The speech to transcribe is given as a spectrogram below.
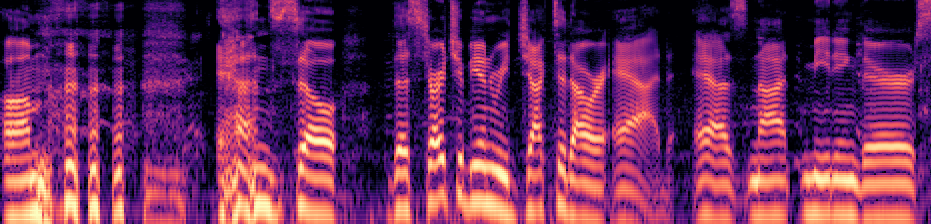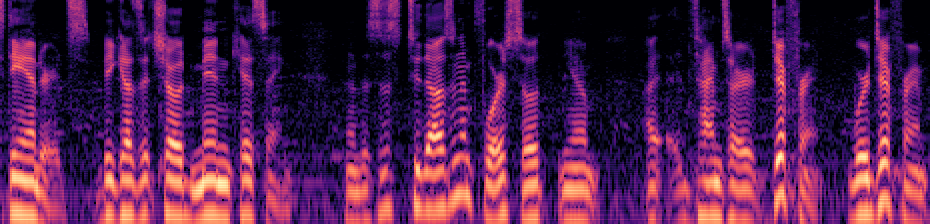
Um, and so the Star Tribune rejected our ad as not meeting their standards because it showed men kissing. And this is 2004, so you know uh, times are different. We're different.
